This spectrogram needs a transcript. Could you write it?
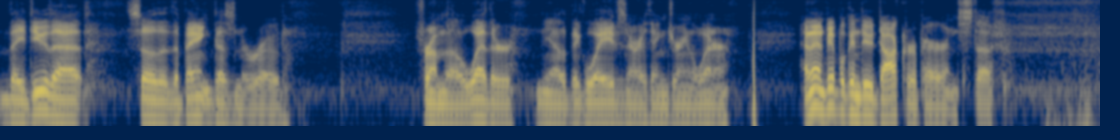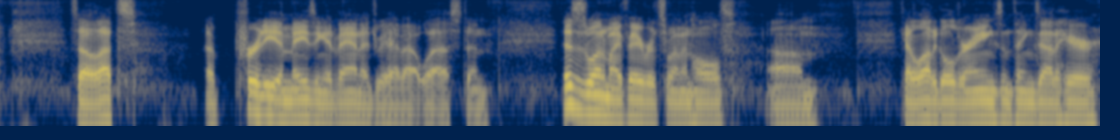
they do that so that the bank doesn't erode from the weather, you know, the big waves and everything during the winter. And then people can do dock repair and stuff. So that's a pretty amazing advantage we have out west. And this is one of my favorite swimming holes. Um, got a lot of gold rings and things out of here,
